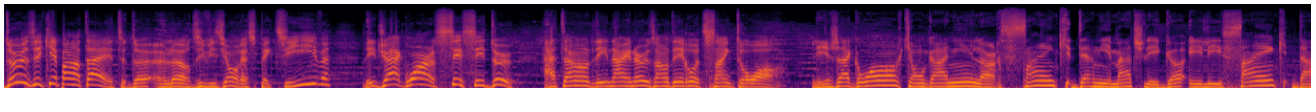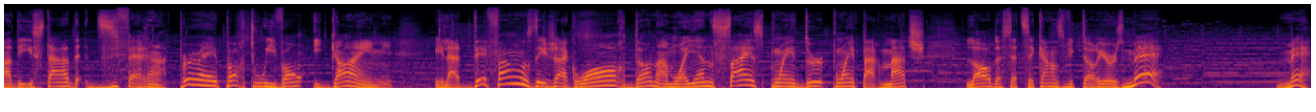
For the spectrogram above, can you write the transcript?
Deux équipes en tête de leur division respective. Les Jaguars 6 et 2 attendent les Niners en déroute 5-3. Les Jaguars qui ont gagné leurs cinq derniers matchs, les gars, et les cinq dans des stades différents. Peu importe où ils vont, ils gagnent. Et la défense des Jaguars donne en moyenne 16,2 points par match lors de cette séquence victorieuse. Mais, mais,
